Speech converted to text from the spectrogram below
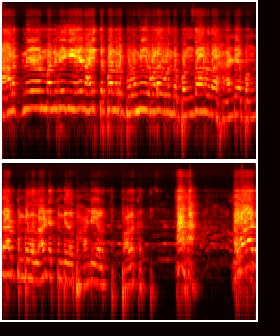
ನಾಲ್ಕನೇ ಮಲವಿಗೆ ಏನಾಯ್ತಪ್ಪ ಅಂದ್ರೆ ಭೂಮಿ ಒಳಗೆ ಒಂದು ಬಂಗಾರದ ಹಾಂಡೆ ಬಂಗಾರ ತುಂಬಿದ ಲಾಣ್ಯ ತುಂಬಿದ ಹಾಂಡೆ ಪಾಳಕತ್ತಿ ಅವಾಗ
